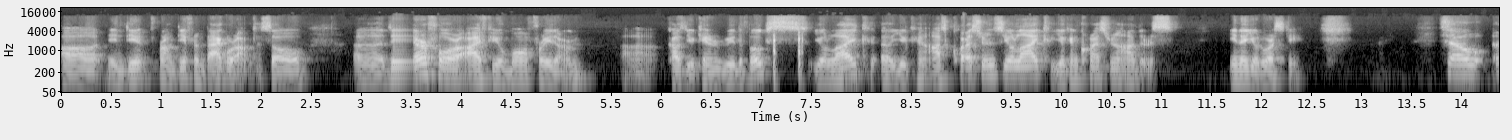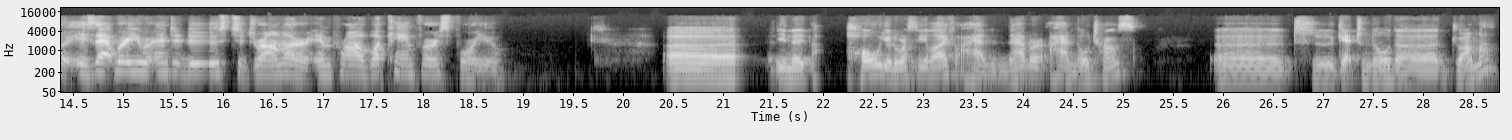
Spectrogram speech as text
uh, in di- from different background. So uh, therefore, I feel more freedom because uh, you can read the books you like, uh, you can ask questions you like, you can question others in the university. So, uh, is that where you were introduced to drama or improv? What came first for you? Uh, in the whole university life, I had never, I had no chance uh, to get to know the drama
